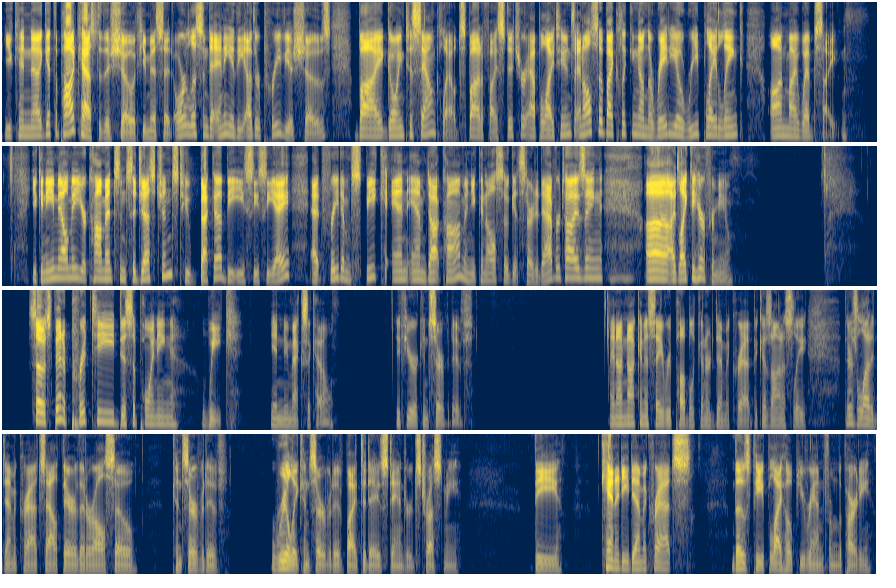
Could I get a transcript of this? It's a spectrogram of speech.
You can uh, get the podcast of this show if you miss it, or listen to any of the other previous shows by going to SoundCloud, Spotify, Stitcher, Apple iTunes, and also by clicking on the radio replay link on my website. You can email me your comments and suggestions to Becca, B E C C A, at freedomspeaknm.com, and you can also get started advertising. Uh, I'd like to hear from you. So it's been a pretty disappointing week in New Mexico if you're a conservative. And I'm not going to say Republican or Democrat because honestly, there's a lot of Democrats out there that are also conservative, really conservative by today's standards, trust me. The Kennedy Democrats, those people, I hope you ran from the party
